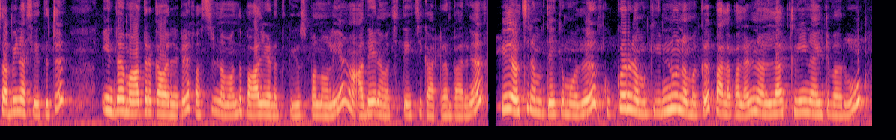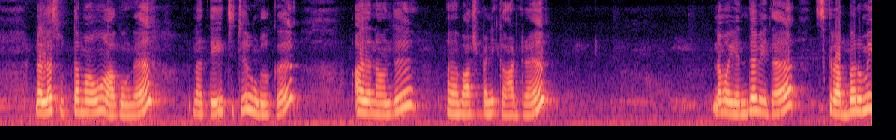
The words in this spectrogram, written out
சபீனா சேர்த்துட்டு இந்த மாத்திரை கவர் இருக்குல்ல ஃபஸ்ட்டு நம்ம வந்து பால் யூஸ் பண்ணோம் இல்லையா? அதே நான் வச்சு தேய்ச்சி காட்டுறேன் பாருங்கள் இதை வச்சு நம்ம தேய்க்கும் போது குக்கர் நமக்கு இன்னும் நமக்கு பல பலன்னு நல்லா க்ளீன் ஆகிட்டு வரும். நல்லா சுத்தமாகவும் ஆகுங்க. நான் தேய்ச்சிட்டு உங்களுக்கு அதை நான் வந்து வாஷ் பண்ணி காட்டுறேன். நம்ம எந்த வித ஸ்க்ரப்பருமே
